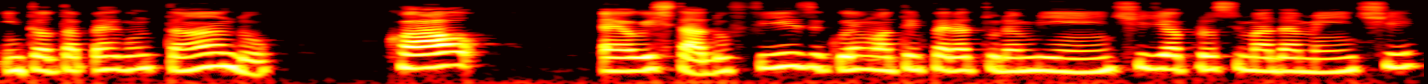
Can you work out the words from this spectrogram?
Então está perguntando qual é o estado físico em uma temperatura ambiente de aproximadamente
